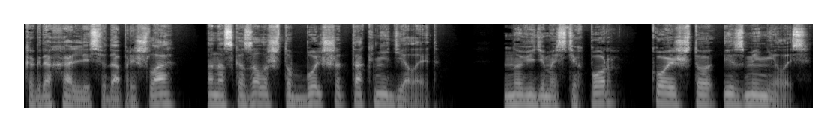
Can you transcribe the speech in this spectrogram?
когда Халли сюда пришла, она сказала, что больше так не делает. Но, видимо, с тех пор кое-что изменилось.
